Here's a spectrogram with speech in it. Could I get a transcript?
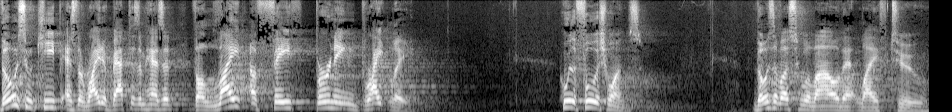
Those who keep, as the rite of baptism has it, the light of faith burning brightly. Who are the foolish ones? Those of us who allow that life to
